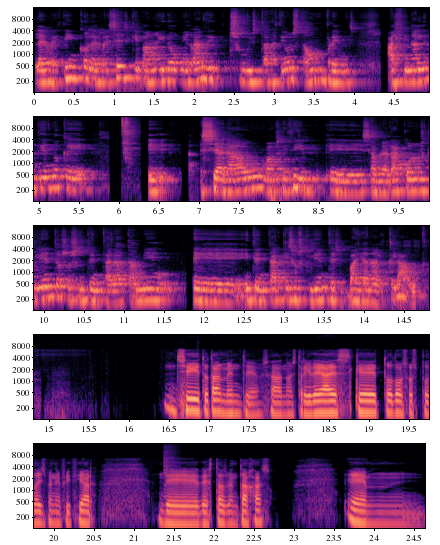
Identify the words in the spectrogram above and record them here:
la R5, la R6, que van a ido migrando y su instalación está on-premise. Al final entiendo que eh, se hará un, vamos a decir, eh, se hablará con los clientes o se intentará también eh, intentar que esos clientes vayan al cloud. Sí, totalmente. O sea, nuestra idea es que todos os podáis beneficiar de, estas ventajas. Em,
